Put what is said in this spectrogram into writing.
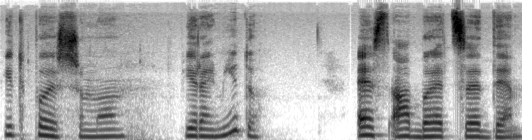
Підпишемо піраміду SABCD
